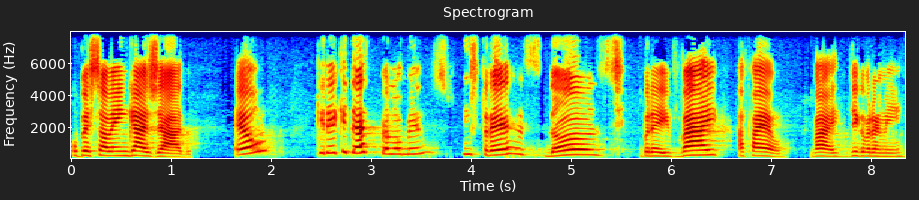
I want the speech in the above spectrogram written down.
o pessoal é engajado. Eu queria que desse pelo menos uns 13, 12, por aí. Vai, Rafael, vai, diga para mim.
